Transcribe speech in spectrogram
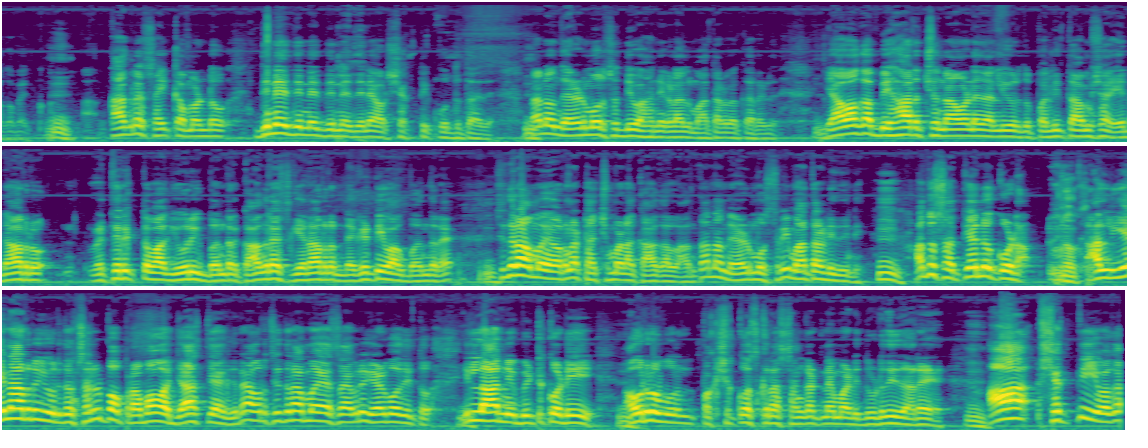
ತಗೋಬೇಕು. ಕಾಂಗ್ರೆಸ್ ಹೈಕಮಾಂಡು ದಿನೇ ದಿನೇ ದಿನೇ ದಿನೇ ಅವ್ರ ಶಕ್ತಿ ಕುದ್ದುತ್ತಾ ಇದೆ. ನಾನೊಂದು ಎರಡು ಮೂರು ಸುದ್ದಿವಾಹಿನಿಗಳಲ್ಲಿ ಮಾತಾಡ್ಬೇಕಾದ್ರೆ ಯಾವಾಗ ಬಿಹಾರ ಚುನಾವಣೆಯಲ್ಲಿ ಇವ್ರದ್ದು ಫಲಿತಾಂಶ ಏನಾದ್ರು ವ್ಯತಿರಿಕ್ತವಾಗಿ ಇವ್ರಿಗೆ ಬಂದ್ರೆ ಕಾಂಗ್ರೆಸ್ಗೆ ಏನಾದ್ರು ನೆಗೆಟಿವ್ ಆಗಿ ಬಂದ್ರೆ ಸಿದ್ದರಾಮಯ್ಯ ಅವ್ರನ್ನ ಟಚ್ ಮಾಡೋಕ್ಕಾಗಲ್ಲ ಅಂತ ನಾನು ಎರಡು ಮೂರು ಸರಿ ಮಾತಾಡಿದ್ದೀನಿ. ಅದು ಸತ್ಯನೂ ಕೂಡ. ಅಲ್ಲಿ ಏನಾದ್ರು ಇವ್ರದ್ದು ಸ್ವಲ್ಪ ಪ್ರಭಾವ ಜಾಸ್ತಿ ಆಗಿದ್ರೆ ಅವ್ರು ಸಿದ್ದರಾಮಯ್ಯ ಸಾಹೇಬ್ರಿಗೆ ಹೇಳ್ಬೋದಿತ್ತು. ಇಲ್ಲ ನೀವು ಬಿಟ್ಕೊಡಿ. ಅವರು ಪಕ್ಷಕ್ಕೋಸ್ಕರ ಸಂಘಟನೆ ಮಾಡಿ ದುಡಿದಿದ್ದಾರೆ. ಆ ಶಕ್ತಿ ಇವಾಗ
